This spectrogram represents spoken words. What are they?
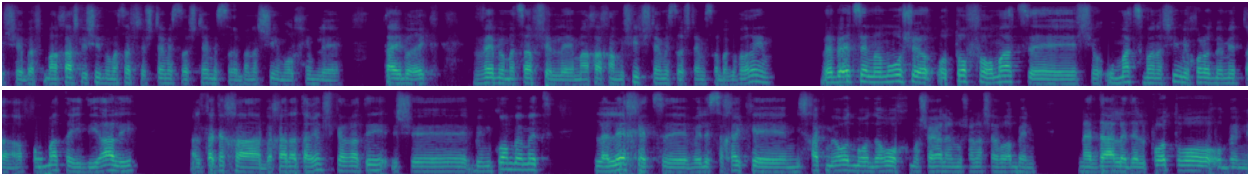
שבמערכה השלישית במצב של 12-12 בנשים הולכים לטייברק, ובמצב של אה, מערכה חמישית, 12-12 בגברים, ובעצם אמרו שאותו פורמט אה, שאומץ בנשים יכול להיות באמת הפורמט האידיאלי, עלתה ככה באחד האתרים שקראתי, שבמקום באמת ללכת אה, ולשחק משחק מאוד מאוד ארוך, כמו שהיה לנו שנה שעברה בין נדל לדל פוטרו, או בין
